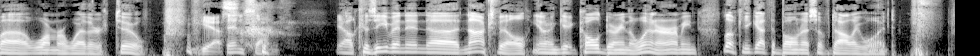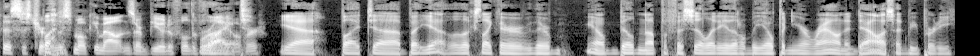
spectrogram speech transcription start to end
uh, warmer weather too. Yes. then some. Yeah, because even in uh, Knoxville, you know, and get cold during the winter. I mean, look, you got the bonus of Dollywood. This is true. But- the Smoky Mountains are beautiful to fly over. Yeah, but uh, but yeah, it looks like they're they're you know building up a facility that'll be open year round in Dallas. That'd be pretty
